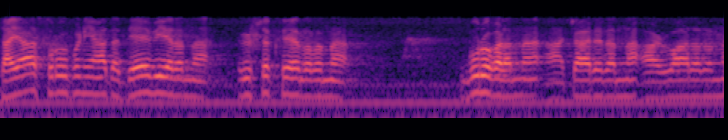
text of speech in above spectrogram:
ದಯಾ ದಯಾಸ್ವರೂಪಿಣಿಯಾದ ದೇವಿಯರನ್ನ ವಿಶ್ವಕ್ಸೇನರನ್ನ ಗುರುಗಳನ್ನ, ಆಚಾರ್ಯರನ್ನ, ಆಳ್ವಾರರನ್ನ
